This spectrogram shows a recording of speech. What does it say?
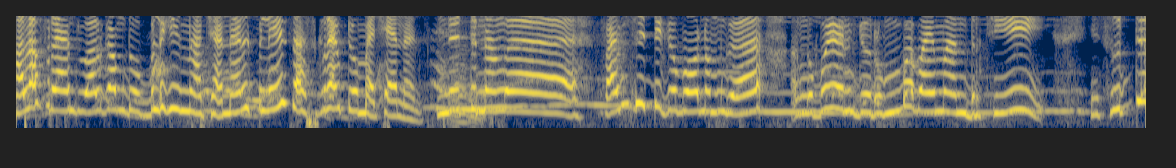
ஹலோ ஃப்ரெண்ட்ஸ் வெல்கம் டு பிளிகினா channel please subscribe to my channel நேற்று நாங்கள் ஃபன் சிட்டிக்கு போனோம்ங்க. அங்கே போய் எனக்கு ரொம்ப பயமாக இருந்துச்சு. சுற்று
